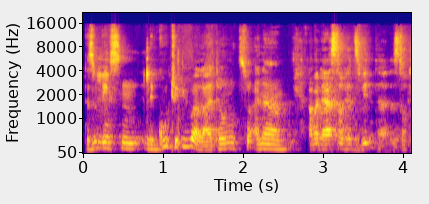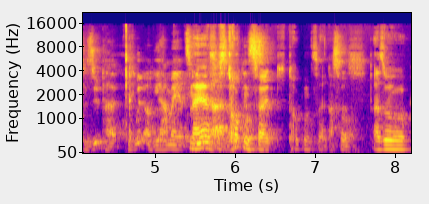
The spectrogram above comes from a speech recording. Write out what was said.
Das ist übrigens eine gute Überleitung zu einer. Aber da ist doch jetzt Winter, das ist doch die Südhalbkugel und die haben ja jetzt. Naja, Winter, es ist also Trockenzeit, Trockenzeit. Ach so. Also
